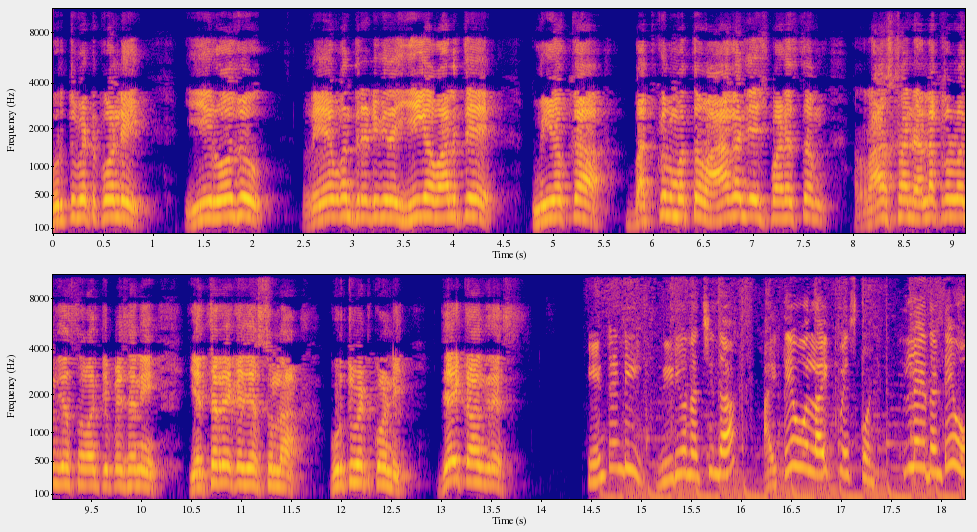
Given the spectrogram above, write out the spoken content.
గుర్తు పెట్టుకోండి రేవంత్ రెడ్డి మీద ఈగ వాలితే మీ యొక్క బతుకులు మొత్తం ఆగం చేసి పాడేస్తాం. రాష్ట్రాన్ని అల్లకల్లం చేస్తామని చెప్పేసి అని హెచ్చరిక చేస్తున్నా. గుర్తుపెట్టుకోండి. జై కాంగ్రెస్. ఏంటండి? వీడియో నచ్చిందా? అయితే ఓ లైక్ వేసుకోండి. లేదంటే ఓ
